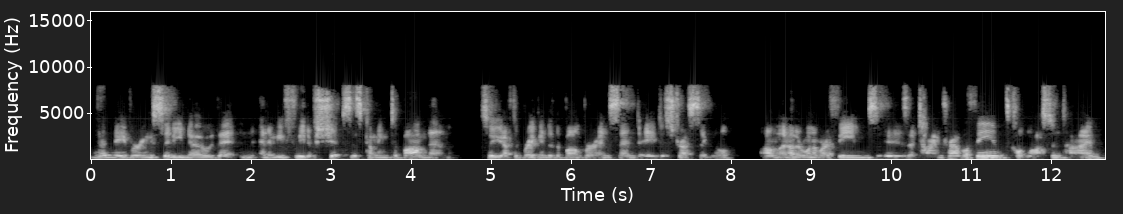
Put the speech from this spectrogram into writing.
the neighboring city know that an enemy fleet of ships is coming to bomb them. So you have to break into the bumper and send a distress signal. Um, another one of our themes is a time travel theme. It's called Lost in Time.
